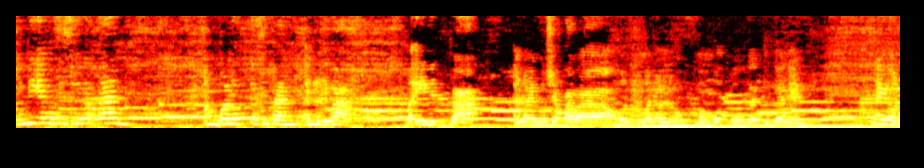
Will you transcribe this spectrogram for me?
Hindi yan masisiratan. Ang balot kasi tan, ano di ba? Mainit pa, ano mo siya para on, ano, mamot o ganito ganin. Ngayon,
